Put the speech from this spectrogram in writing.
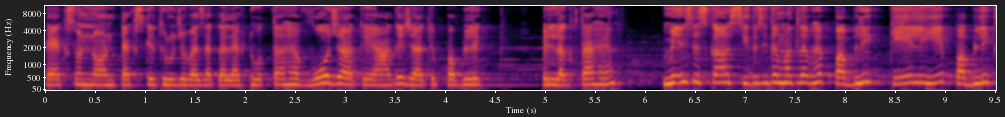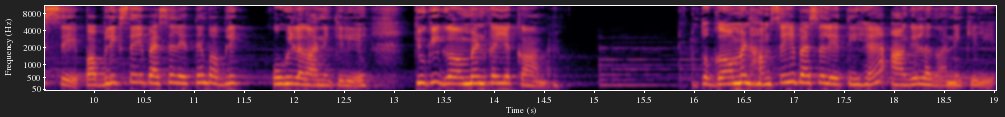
टैक्स और नॉन टैक्स के थ्रू जो पैसा कलेक्ट होता है, वो जाके, आगे जाके पब्लिक पे लगता है। मीन्स इसका सीधा सीधा मतलब है पब्लिक के लिए पब्लिक से पब्लिक से ही पैसे लेते हैं पब्लिक को ही लगाने के लिए, क्योंकि गवर्नमेंट का ये काम है। तो गवर्नमेंट हमसे ही पैसे लेती है आगे लगाने के लिए।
